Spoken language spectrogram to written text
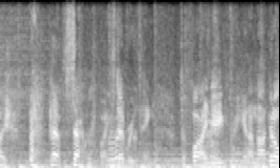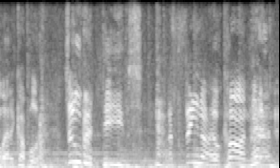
I have sacrificed everything to find Avery, and I'm not gonna let a couple of two-bit thieves, a senile con man,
